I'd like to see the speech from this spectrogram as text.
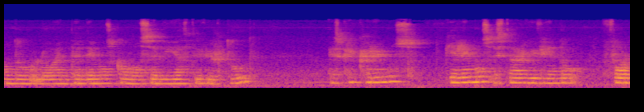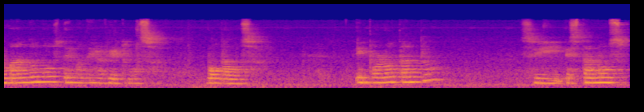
cuando lo entendemos como semillas de virtud es que queremos, queremos estar viviendo formándonos de manera virtuosa, bondadosa. Y por lo tanto, si estamos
